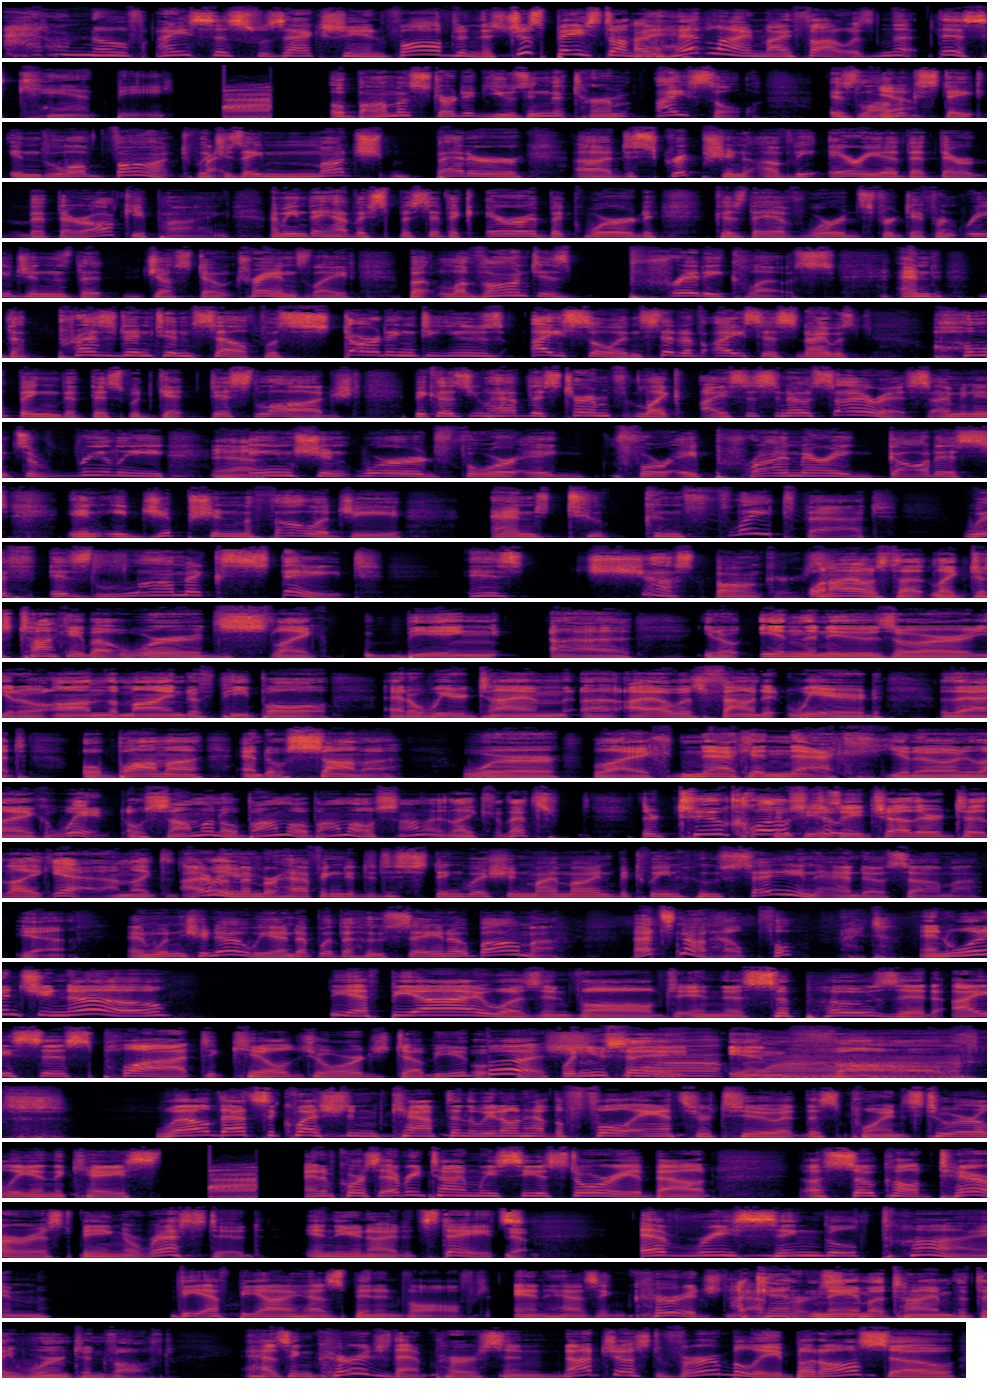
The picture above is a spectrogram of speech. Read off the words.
I don't know if ISIS was actually involved in this. Just based on the I'm- headline, my thought was, "No, this can't be. Obama started using the term ISIL, Islamic Yeah. State in the Levant, which Right. is a much better uh, description of the area that they're that they're occupying. I mean, they have a specific Arabic word because they have words for different regions that just don't translate. But Levant is pretty close, and the president himself was starting to use ISIL instead of ISIS, and I was hoping that this would get dislodged because you have this term like ISIS and Osiris. I mean, it's a really Yeah. ancient word for a for a primary goddess in Egyptian mythology and to conflate that with Islamic State is just bonkers. When I always thought, like, just talking about words, like being, uh, you know, in the news or you know, on the mind of people at a weird time, uh, I always found it weird that Obama and Osama were like neck and neck, you know, and like, wait, Osama and Obama, Obama, Osama, like that's they're too close to each other to like, yeah, I'm like, I weird. remember having to distinguish in my mind between Hussein and Osama. yeah, And wouldn't you know, we end up with a Hussein Obama. That's not helpful. right. And wouldn't you know, the FBI was involved in this supposed ISIS plot to kill George W. Bush. When you say Wah, wah. involved, well, that's the question, Captain, that we don't have the full answer to at this point. It's too early in the case. And of course, every time we see a story about a so called terrorist being arrested in the United States, Yeah. every single time the FBI has been involved and has encouraged I can't person name a time that they weren't involved. Has encouraged that person not just verbally but also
